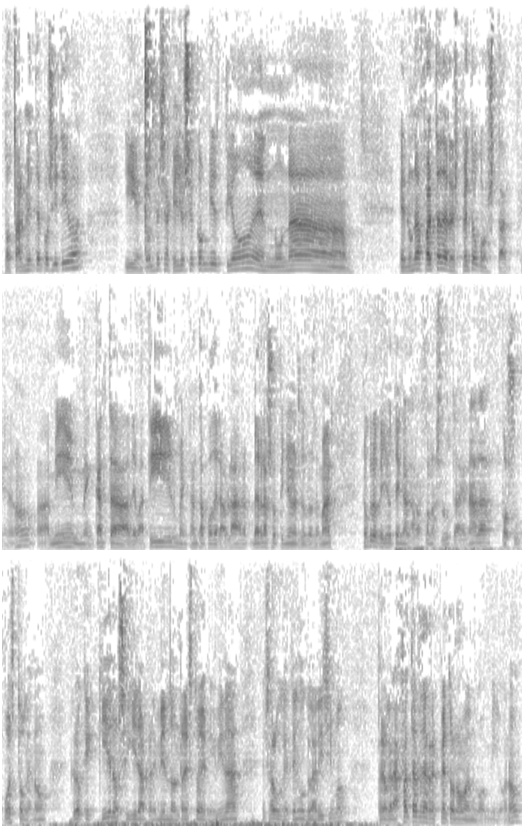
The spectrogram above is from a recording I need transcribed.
totalmente positiva. Y entonces aquello se convirtió en una en una falta de respeto constante. ¿no? A mí me encanta debatir, me encanta poder hablar, ver las opiniones de los demás. No creo que yo tenga la razón absoluta de nada, por supuesto que no. Creo que quiero seguir aprendiendo el resto de mi vida, es algo que tengo clarísimo pero que las faltas de respeto no van conmigo, ¿no?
